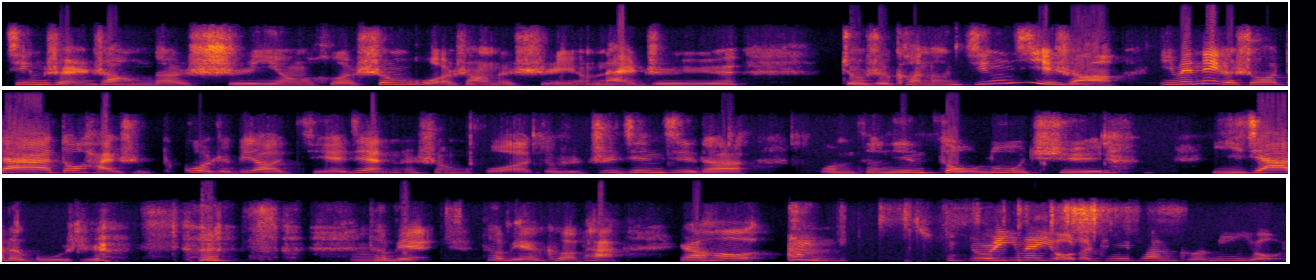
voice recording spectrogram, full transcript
精神上的适应和生活上的适应，乃至于就是可能经济上，因为那个时候大家都还是过着比较节俭的生活，就是至今记得我们曾经走路去。宜家的故事，特别特别可怕。然后 就是因为有了这段革命友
